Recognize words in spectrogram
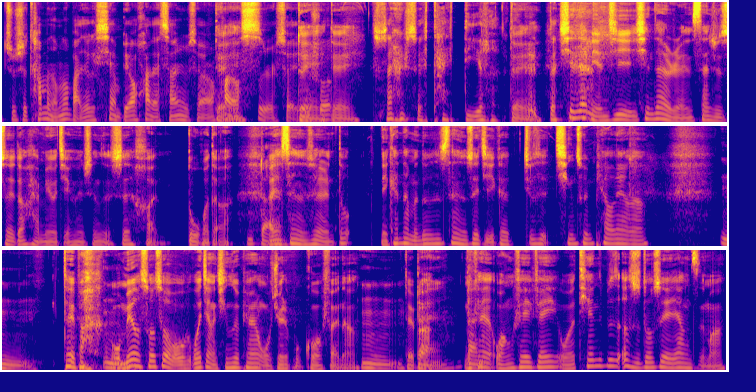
就是他们能不能把这个线不要画在三十岁，而画到四十岁。对，说对，三十岁太低了。对，对，现在年纪，现在的人三十岁都还没有结婚生子是很多的，而且三十岁的人都，你看他们都是三十岁几个，就是青春漂亮啊。嗯，对吧？嗯、我没有说错，我我讲青春漂亮，我觉得不过分啊。嗯，对吧？对，你看王菲菲，我的天，这不是二十多岁的样子吗？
